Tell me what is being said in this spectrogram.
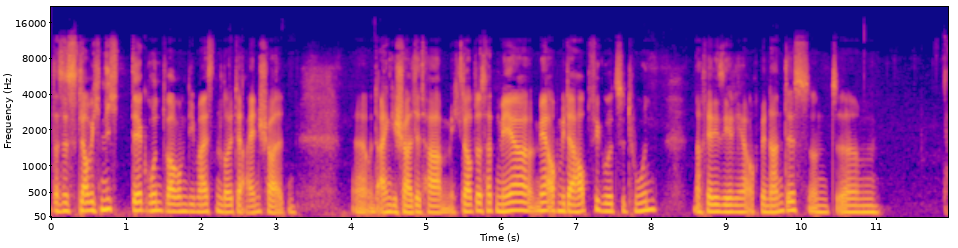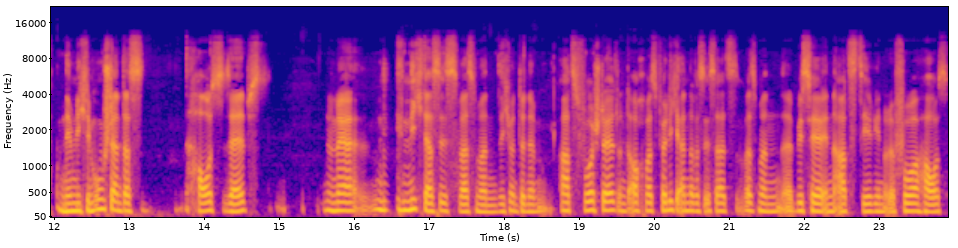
das ist, glaube ich, nicht der Grund, warum die meisten Leute einschalten äh, und eingeschaltet haben. Ich glaube, das hat mehr, mehr auch mit der Hauptfigur zu tun, nach der die Serie auch benannt ist. Und ähm, nämlich dem Umstand, dass Haus selbst mehr, nicht das ist, was man sich unter einem Arzt vorstellt und auch was völlig anderes ist, als was man äh, bisher in Arztserien oder vor Haus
